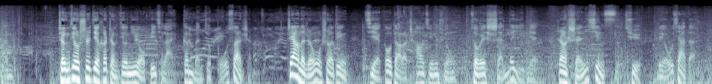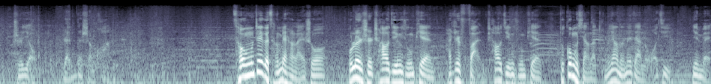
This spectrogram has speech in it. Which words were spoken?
单。拯救世界和拯救女友比起来，根本就不算什么。这样的人物设定解构掉了超级英雄作为神的一面，让神性死去，留下的只有人的神话。从这个层面上来说，不论是超级英雄片还是反超级英雄片，都共享了同样的内在逻辑，因为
